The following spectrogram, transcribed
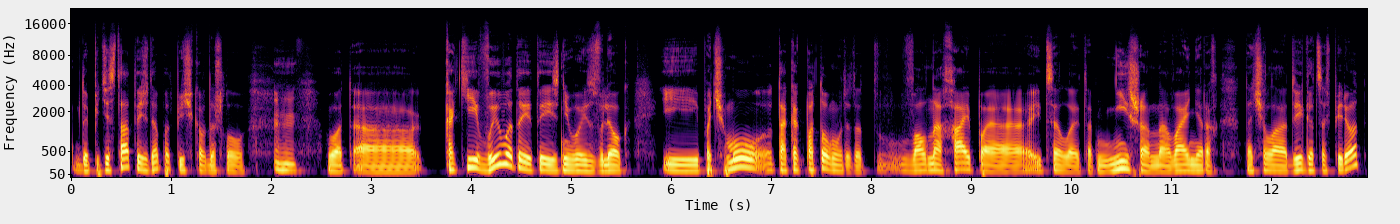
до 500 тысяч, да, подписчиков дошло. Mm-hmm. Вот. А, Какие выводы ты из него извлек? И почему, так как потом вот эта волна хайпа и целая там ниша на вайнерах начала двигаться вперед,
